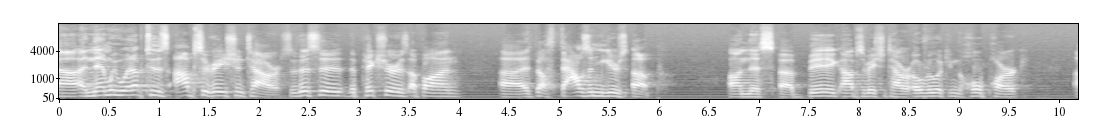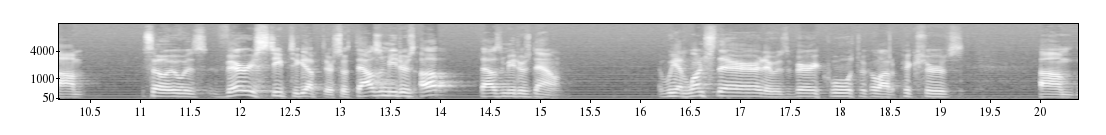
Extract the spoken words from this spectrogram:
Uh, and then we went up to this observation tower. So this is the picture is up on uh, it's about a thousand meters up on this uh, big observation tower overlooking the whole park. Um, so it was very steep to get up there. So thousand meters up, thousand meters down. And we had lunch there. It was very cool. Took a lot of pictures. Um,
